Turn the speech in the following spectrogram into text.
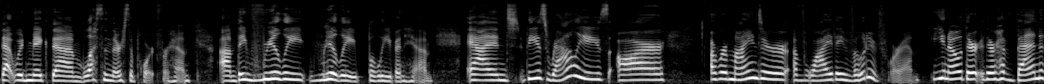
that would make them lessen their support for him. Um, they really, really believe in him, and these rallies are a reminder of why they voted for him. You know, there there have been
